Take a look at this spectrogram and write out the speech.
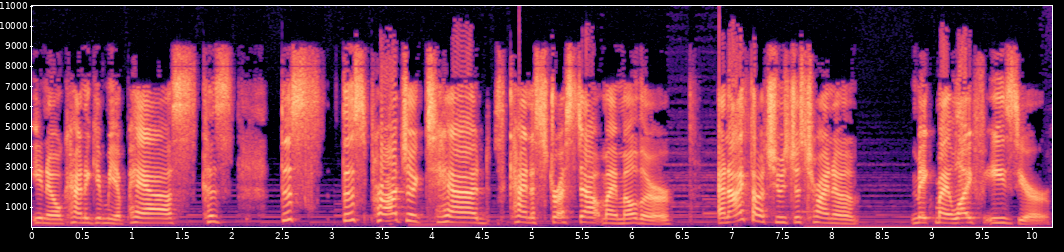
you know, kind of give me a pass cuz this this project had kind of stressed out my mother and I thought she was just trying to make my life easier.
